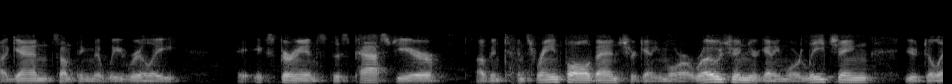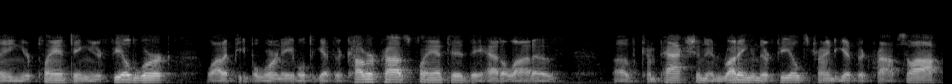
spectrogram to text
again, something that we really experienced this past year of intense rainfall events. You're getting more erosion, you're getting more leaching, you're delaying your planting and your field work. A lot of people weren't able to get their cover crops planted. They had a lot of, of compaction and rutting in their fields trying to get their crops off.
